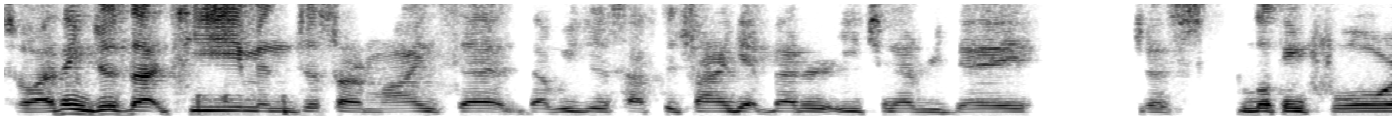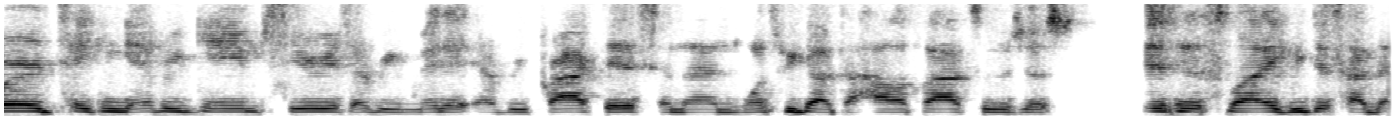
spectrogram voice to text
So I think just that team and just our mindset that we just have to try and get better each and every day just looking forward, taking every game serious, every minute, every practice. And then once we got to Halifax, it was just business like. We just had to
